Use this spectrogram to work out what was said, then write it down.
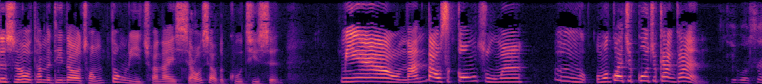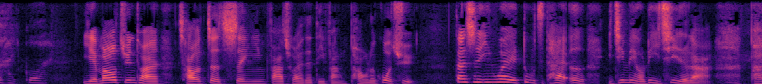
这时候，他们听到从洞里传来小小的哭泣声。喵！难道是公主吗？嗯，我们快去过去看看。结果是海怪。野猫军团朝着声音发出来的地方跑了过去，但是因为肚子太饿，已经没有力气了啦！啪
